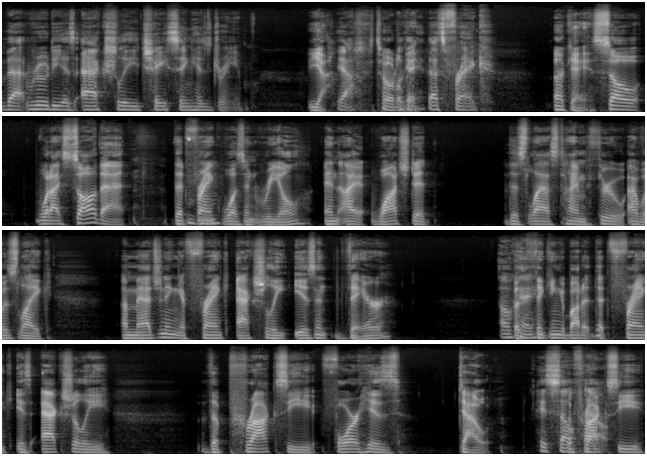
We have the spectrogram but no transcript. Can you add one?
that Rudy is actually chasing his dream. Yeah. Yeah. Totally. Okay, that's Frank. Okay, so when I saw that that Mm-hmm. Frank wasn't real, and I watched it this last time through, I was like imagining if Frank actually isn't there, Okay. but thinking about it that Frank is actually the proxy for his doubt, his self doubt. the self proxy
